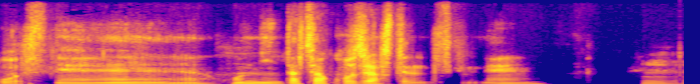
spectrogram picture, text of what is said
そうですね。本人たちはこじらせてるんですけどね。うん。い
